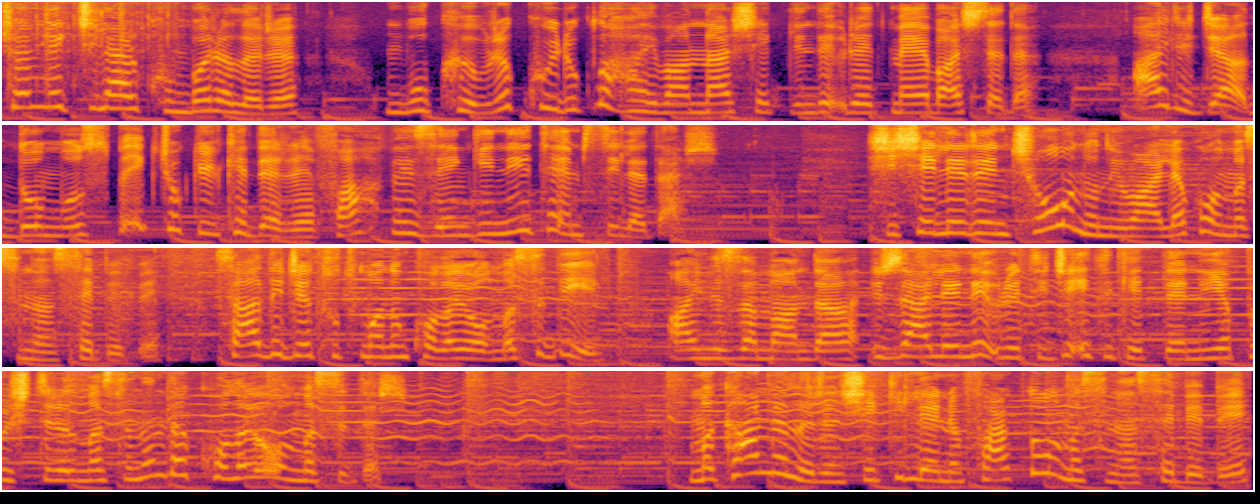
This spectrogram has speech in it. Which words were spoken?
çömlekçiler kumbaraları bu kıvrık kuyruklu hayvanlar şeklinde üretmeye başladı. Ayrıca domuz pek çok ülkede refah ve zenginliği temsil eder. Şişelerin çoğunun yuvarlak olmasının sebebi sadece tutmanın kolay olması değil, aynı zamanda üzerlerine üretici etiketlerinin yapıştırılmasının da kolay olmasıdır. Makarnaların şekillerinin farklı olmasının sebebi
